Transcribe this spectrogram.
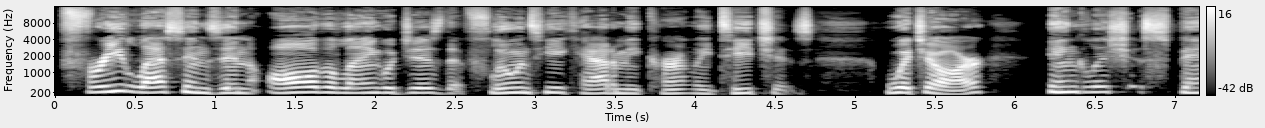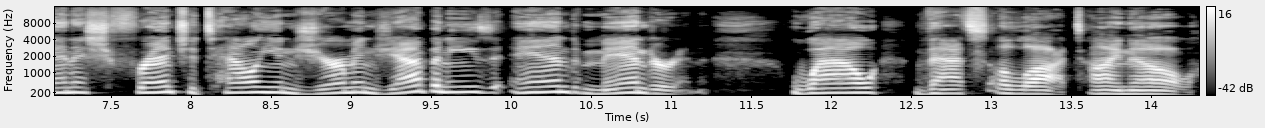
free lessons in all the languages that Fluency Academy currently teaches, which are English, Spanish, French, Italian, German, Japanese, and Mandarin. Wow, that's a lot, I know.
